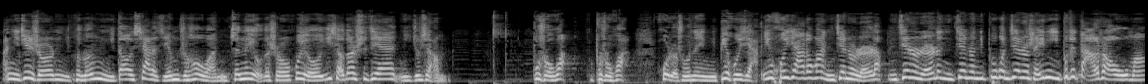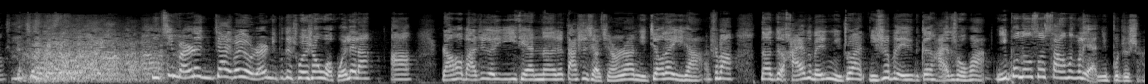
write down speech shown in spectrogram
啊，你这时候你可能你到下了节目之后啊，你真的有的时候会有一小段时间你就想不说话不说话，或者说呢你别回家，因为回家的话你见着人了，你见着人了，你见着你不管见着谁，你不得打个招呼吗？你进门了，你家里边有人，你不得说一声我回来了啊？然后把这个一天呢，这大事小情啊，你交代一下是吧？那这孩子围着你转，你是不是得跟孩子说话？你不能说伤他个脸你不吱声。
